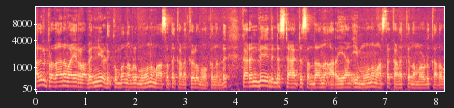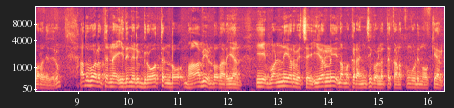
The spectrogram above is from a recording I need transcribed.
അതിൽ പ്രധാനമായും റവന്യൂ എടുക്കുമ്പോൾ നമ്മൾ മൂന്ന് മാസത്തെ കണക്കുകൾ നോക്കുന്നുണ്ട്. കറന്റ് ഇതിന്റെ സ്റ്റാറ്റസ് എന്താണെന്ന് അറിയാൻ ഈ മൂന്ന് മാസത്തെ കണക്ക് നമ്മളോട് കഥ പറഞ്ഞു തരും. അതുപോലെ തന്നെ ഇതിനൊരു ഗ്രോത്ത് ഉണ്ടോ ഭാവി ഉണ്ടോ എന്നറിയാൻ ഈ വൺ ഇയർ വെച്ച് ഇയർലി നമുക്കൊരു അഞ്ച് കൊല്ലത്തെ കണക്കും കൂടി നോക്കിയാൽ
